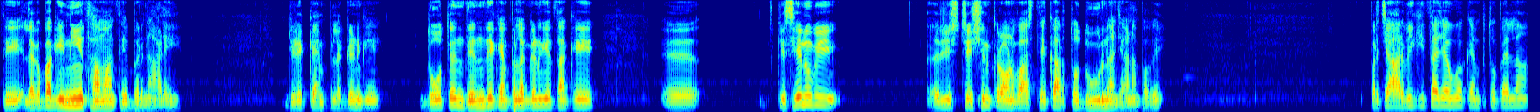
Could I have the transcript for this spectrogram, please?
ਤੇ ਲਗਭਗ ਇੰਨੀਆਂ ਥਾਵਾਂ ਤੇ ਬਰਨਾਲੇ ਜਿਹੜੇ ਕੈਂਪ ਲੱਗਣਗੇ ਦੋ ਤਿੰਨ ਦਿਨ ਦੇ ਕੈਂਪ ਲੱਗਣਗੇ ਤਾਂ ਕਿ ਕਿਸੇ ਨੂੰ ਵੀ ਰਜਿਸਟ੍ਰੇਸ਼ਨ ਕਰਾਉਣ ਵਾਸਤੇ ਘਰ ਤੋਂ ਦੂਰ ਨਾ ਜਾਣਾ ਪਵੇ। ਪ੍ਰਚਾਰ ਵੀ ਕੀਤਾ ਜਾਊਗਾ ਕੈਂਪ ਤੋਂ ਪਹਿਲਾਂ।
